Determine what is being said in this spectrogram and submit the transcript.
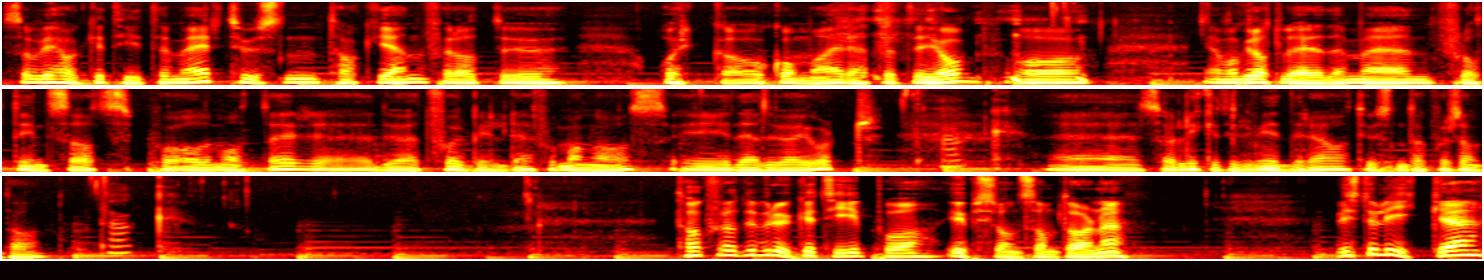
Så vi har ikke tid til mer. Tusen takk igjen for at du orka å komme her rett etter jobb. Og jeg må gratulere deg med en flott innsats på alle måter. Du er et forbilde for mange av oss i det du har gjort. Takk. Eh, Så lykke til videre, og tusen takk for samtalen. Takk. Takk for at du bruker tid på Ypsilon-samtalene. Hvis du liker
